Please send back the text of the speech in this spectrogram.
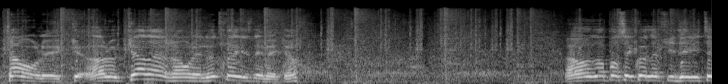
Putain, on les... Ah, le carnage, hein, on les neutralise, les mecs, hein. Alors, vous en pensez quoi de la fidélité?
